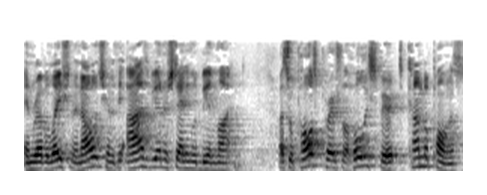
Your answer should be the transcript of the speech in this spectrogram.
and revelation and knowledge, and that the eyes of your understanding would be enlightened. That's so Paul's prayer for the Holy Spirit to come upon us,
